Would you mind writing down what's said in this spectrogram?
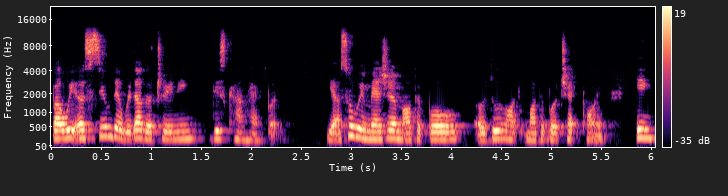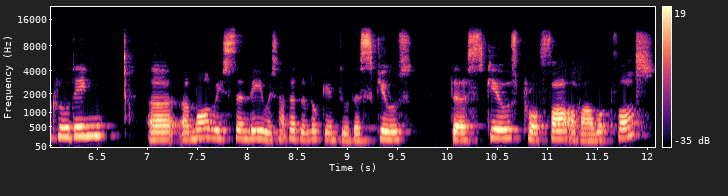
but we assume that without the training, this can't happen. Yeah, so we measure multiple, uh, do multiple checkpoints, including uh, uh, more recently, we started to look into the skills, the skills profile of our workforce.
